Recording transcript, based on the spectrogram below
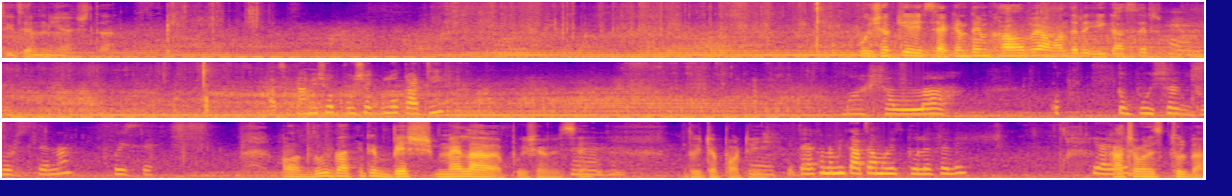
সিজন নিয়ে আসতা। পুঁইশাক কি এই সেকেন্ড টাইম খাওয়া হবে আমাদের এই গাছের? হ্যাঁ। আচ্ছা আমি সব পোশাকগুলো কাটি। মাশাল্লাহ কত পোশাক ধরছে না? হয়েছে ও দুই বাকেটে বেশ মেলা পুঁইশাক হয়েছে দুইটা পটেই এটা এখন আমি কাঁচামরিচ তুলে ফেলি। কি আর কাঁচামরিচ তুলবা?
